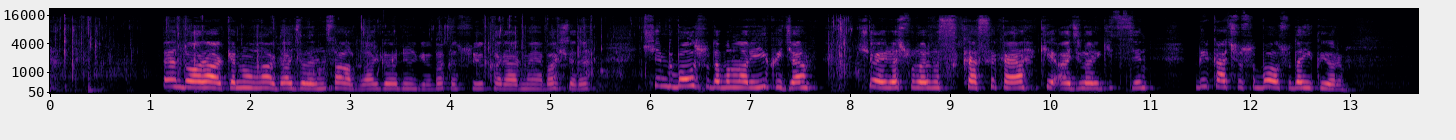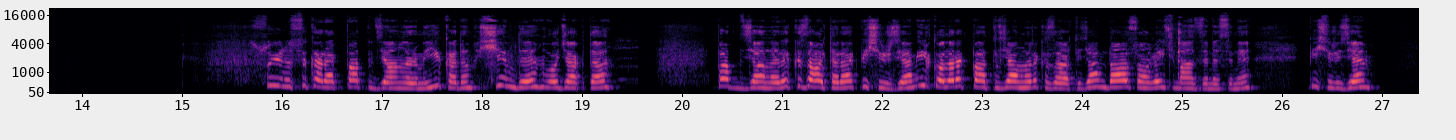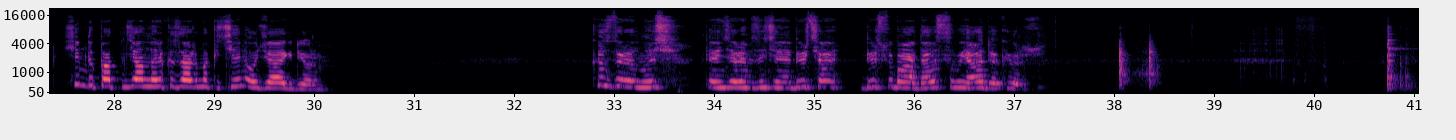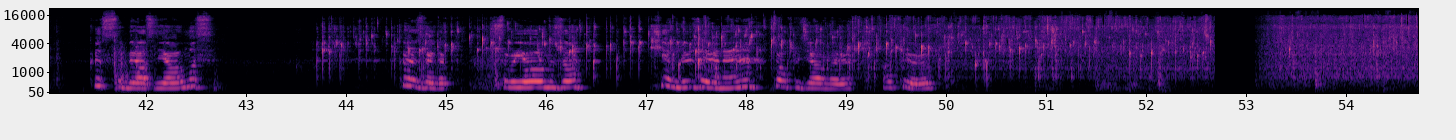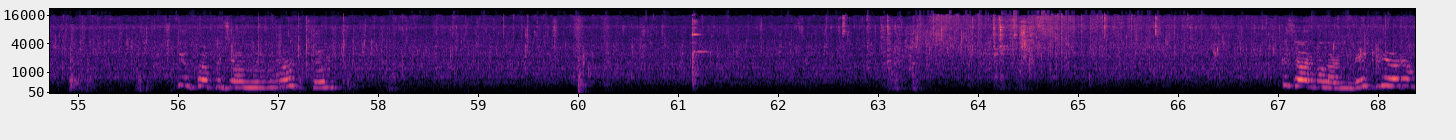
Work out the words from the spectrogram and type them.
Ben doğrarken onlar da acılarını saldılar. Gördüğünüz gibi bakın suyu kararmaya başladı. Şimdi bol suda bunları yıkayacağım. Şöyle sularını sıka sıka ki acıları gitsin. Birkaç su bol suda yıkıyorum. Suyunu sıkarak patlıcanlarımı yıkadım. Şimdi ocakta patlıcanları kızartarak pişireceğim. İlk olarak patlıcanları kızartacağım. Daha sonra iç malzemesini pişireceğim. Şimdi patlıcanları kızarmak için ocağa gidiyorum. Kızdırılmış tenceremizin içine bir çay, bir su bardağı sıvı yağ döküyoruz. Kızsın biraz yağımız. Kızdırdık sıvı yağımızı. Şimdi üzerine patlıcanları atıyoruz. Tüm patlıcanlarımı attım. Kızarmalarını bekliyorum.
